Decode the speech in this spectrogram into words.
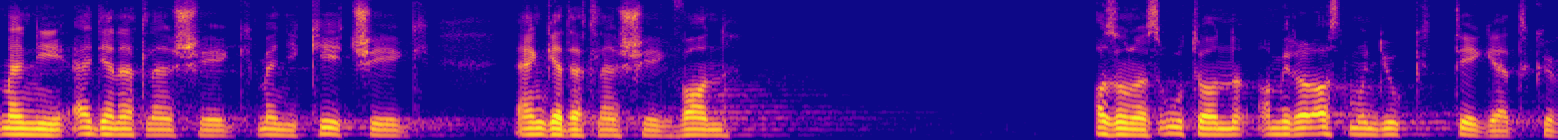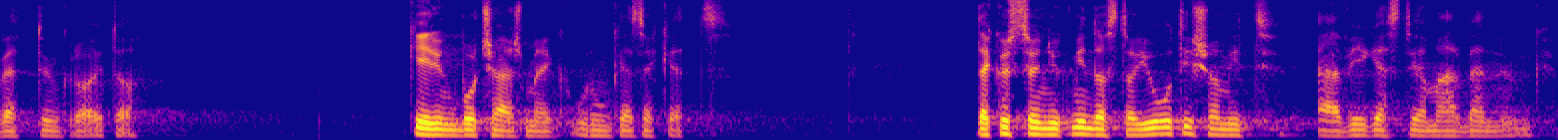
mennyi egyenetlenség, mennyi kétség, engedetlenség van azon az úton, amiről azt mondjuk, téged követtünk rajta. Kérünk, bocsáss meg, Urunk, ezeket. De köszönjük mindazt a jót is, amit elvégeztél már bennünk.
